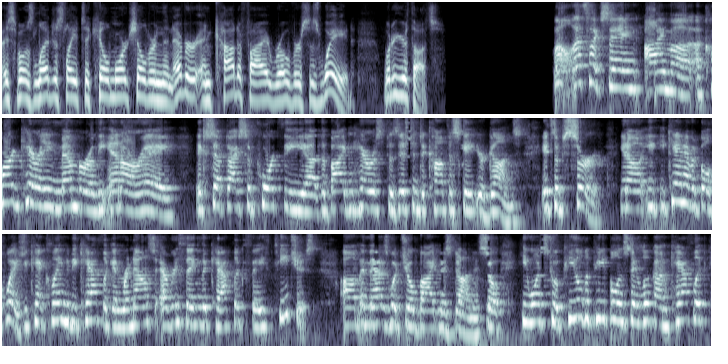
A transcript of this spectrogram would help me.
I suppose, legislate to kill more children than ever and codify Roe versus Wade. What are your thoughts? Well, that's like saying I'm a, a card-carrying member of the NRA, except I support the uh, the Biden-Harris position to confiscate your guns. It's absurd. You know, you, you can't have it both ways. You can't claim to be Catholic and renounce everything the Catholic faith teaches. Um, and that is what Joe Biden has done. And so he wants to appeal to people and say, look, I'm Catholic.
